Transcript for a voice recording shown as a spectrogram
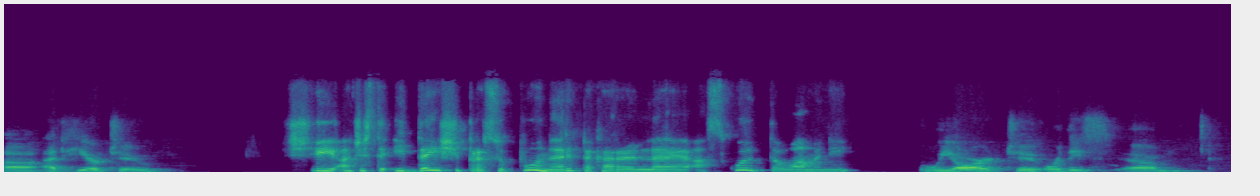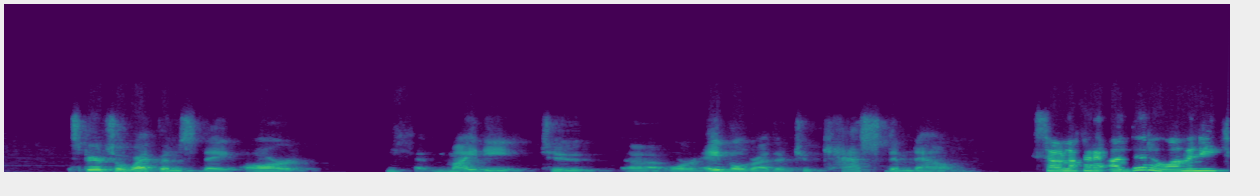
uh, adhere to și aceste idei și presupuneri pe care le ascultă oamenii, we are to or these um, spiritual weapons they are mighty to uh, or able rather to cast them down sau la care aderă oamenii,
